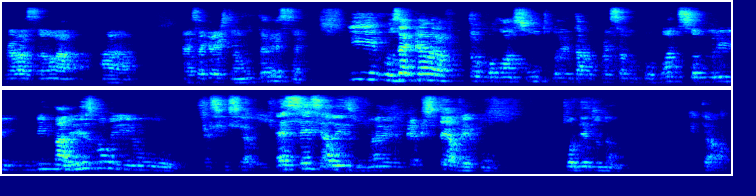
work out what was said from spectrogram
com relação a, a, essa questão interessante. E o Zé Câmara tocou um assunto, quando ele estava conversando um pouco antes, sobre o minimalismo e o essencialismo. essencialismo né? O que, é que isso tem a ver com o poder do não? Então,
